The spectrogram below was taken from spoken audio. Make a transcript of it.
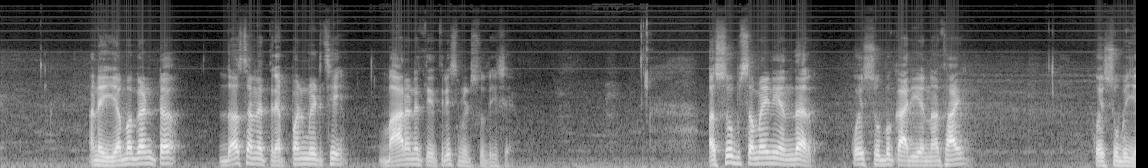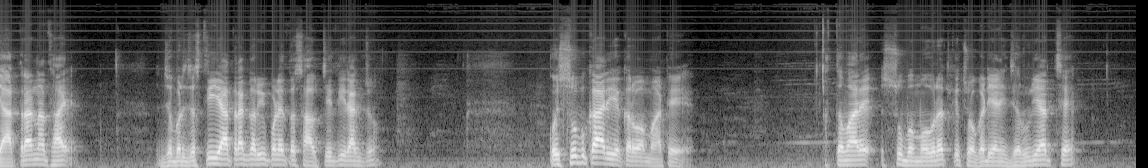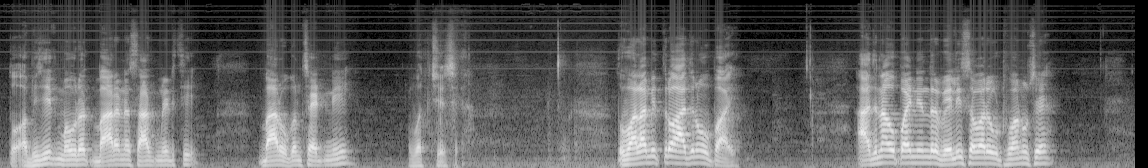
અને યમગંટ દસ અને ત્રેપન મિનિટથી બાર અને તેત્રીસ મિનિટ સુધી છે. અશુભ સમયની અંદર કોઈ શુભ કાર્ય ન થાય, કોઈ શુભ યાત્રા ન થાય. જબરજસ્તી યાત્રા કરવી પડે તો સાવચેતી રાખજો. કોઈ શુભ કાર્ય કરવા માટે તમારે શુભ મુહૂર્ત કે ચોઘડિયાની જરૂરિયાત છે? તો અભિજીત મુહૂર્ત બાર અને સાત મિનિટથી બાર ઓગણસાઠની વચ્ચે છે. તો વાલા મિત્રો, આજનો ઉપાય. આજના ઉપાયની અંદર વહેલી સવારે ઉઠવાનું છે.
